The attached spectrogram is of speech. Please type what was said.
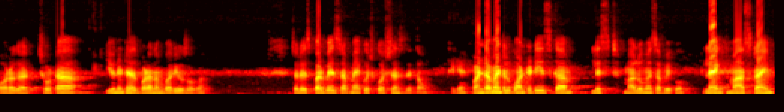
और अगर छोटा यूनिट है बड़ा नंबर यूज़ होगा। चलो इस पर बेस्ड अब मैं कुछ क्वेश्चंस देता हूँ ठीक है? फंडामेंटल क्वांटिटीज़ का लिस्ट मालूम है सभी को? Length mass time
